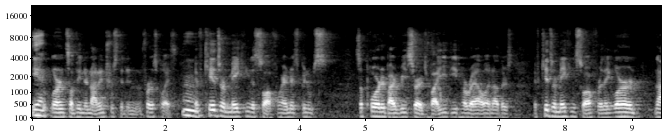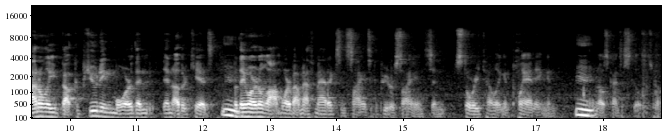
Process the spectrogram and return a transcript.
Yeah. learn something they're not interested in in the first place. Mm. If kids are making the software, and it's been supported by research by Idit Harel and others, if kids are making software, they learn not only about computing more than, than other kids, Mm. but they learn a lot more about mathematics and science and computer science and storytelling and planning and, Mm. and those kinds of skills as well.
